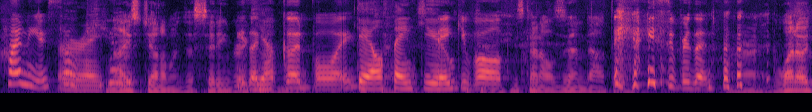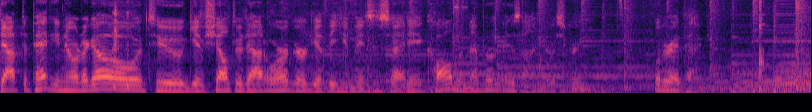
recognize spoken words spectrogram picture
honey, you're so All right. cute. Nice gentleman, just sitting very He's a calm. good boy. Gail, thank you. Thank you both. He's kind of all zenned out there. He's super zen. All right. Want to adopt a pet? You know where to go to giveshelter.org or give the Humane Society a call. The number is on your screen. We'll be right back.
